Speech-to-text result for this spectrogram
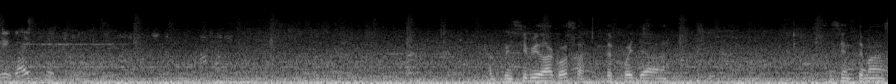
Digáis, principio da cosa, después ya se siente más.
